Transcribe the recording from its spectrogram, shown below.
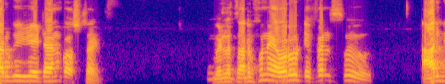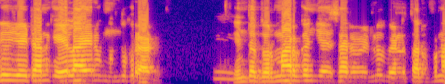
ఆర్గ్యూ చేయడానికి వస్తాడు. వీళ్ళ తరఫున ఎవరు డిఫెన్స్ ఆర్గ్యూ చేయడానికి ఏ లాయర్ ముందుకు రాడు. ఇంత దుర్మార్గం చేశారు వీళ్ళు వీళ్ళ తరఫున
